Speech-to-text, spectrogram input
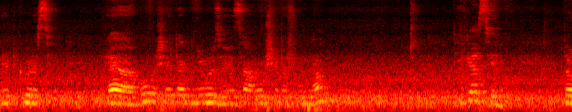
হেড করেছে। হ্যাঁ আপু সেটা নিউজ হয়েছে আমিও সেটা শুনলাম। ঠিক আছে? তো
